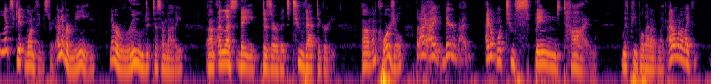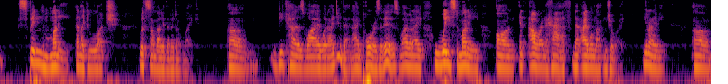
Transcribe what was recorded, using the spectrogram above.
let's get one thing straight. I'm never mean never rude to somebody um, unless they deserve it to that degree. Um, i'm cordial but i i there I, I don't want to spend time with people that I don't like. I don't want to like spend money at like lunch with somebody that I don't like. Um, because why would I do that? I'm poor as it is. Why would I waste money on an hour and a half that I will not enjoy? You know what I mean? Um,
